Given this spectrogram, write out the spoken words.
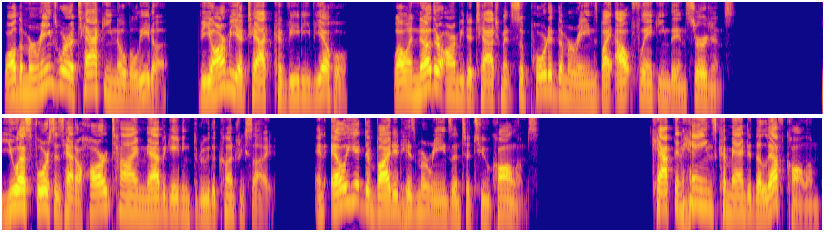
While the Marines were attacking Noveleta, the Army attacked Cavite Viejo, while another Army detachment supported the Marines by outflanking the insurgents. U.S. forces had a hard time navigating through the countryside, and Elliott divided his Marines into two columns. Captain Haynes commanded the left column,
